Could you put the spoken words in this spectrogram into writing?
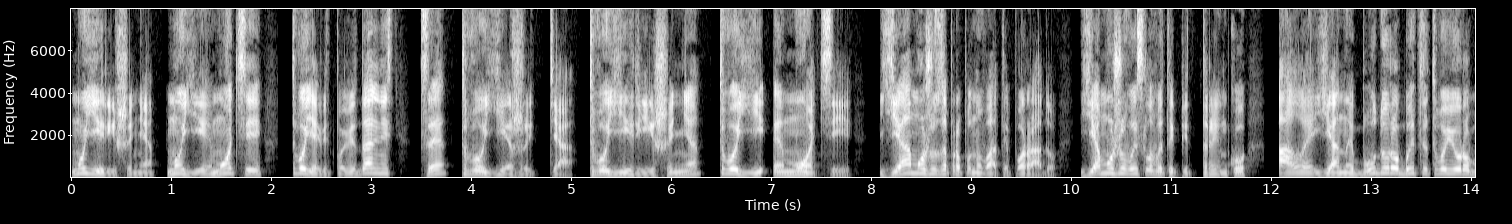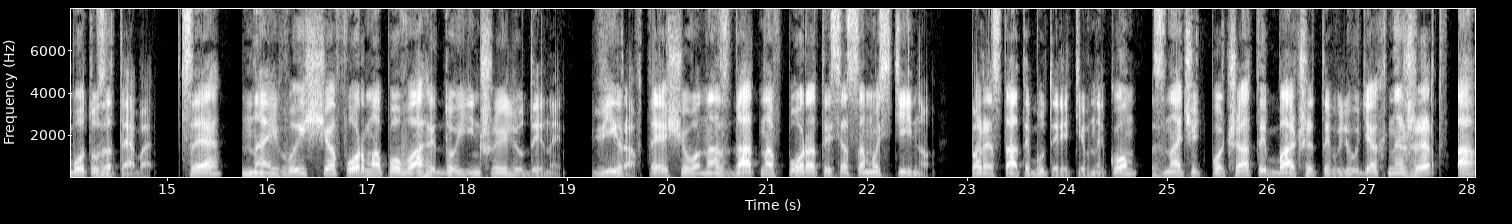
мої рішення, мої емоції. Твоя відповідальність це твоє життя, твої рішення, твої емоції. Я можу запропонувати пораду, я можу висловити підтримку, але я не буду робити твою роботу за тебе. Це найвища форма поваги до іншої людини. Віра в те, що вона здатна впоратися самостійно. Перестати бути рятівником значить почати бачити в людях не жертв, а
